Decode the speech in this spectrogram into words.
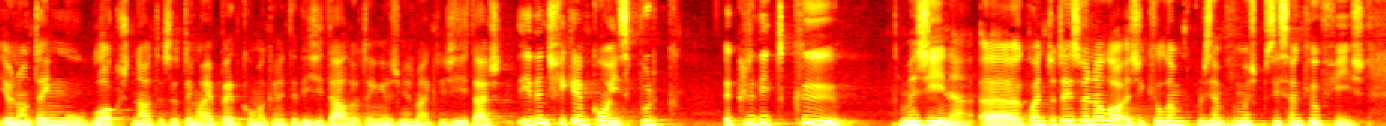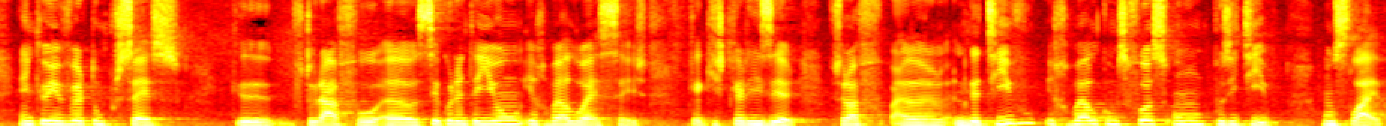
Eu não tenho blocos de notas, eu tenho um iPad com uma caneta digital, eu tenho as minhas máquinas digitais. Identifiquei-me com isso, porque acredito que, imagina, uh, quando tu tens o analógico, eu lembro, por exemplo, de uma exposição que eu fiz, em que eu inverto um processo, que fotografo uh, C41 e revelo o S6 o que é que isto quer dizer? Fotografo uh, negativo e revelo como se fosse um positivo, um slide.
